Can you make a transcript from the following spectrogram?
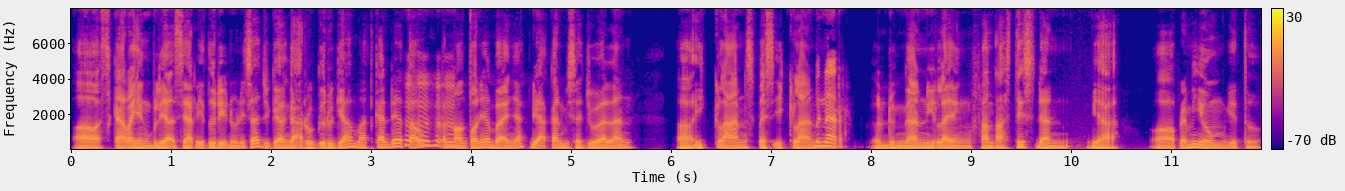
eh, sekarang yang beli hak siar itu di Indonesia juga nggak rugi-rugi amat kan dia tahu Mm-mm. penontonnya banyak dia akan bisa jualan eh, iklan space iklan Benar. dengan nilai yang fantastis dan ya eh, premium gitu.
